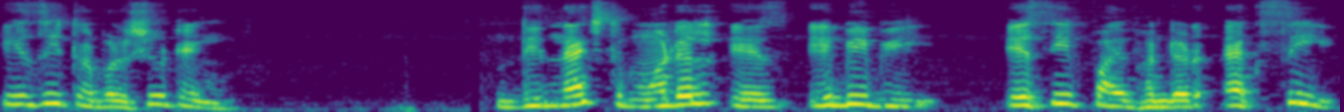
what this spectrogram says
easy troubleshooting. The next model is ABB AC500XC.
